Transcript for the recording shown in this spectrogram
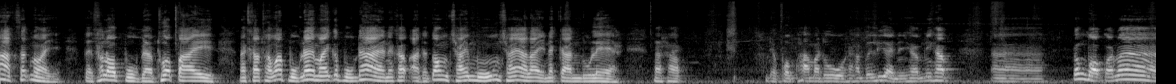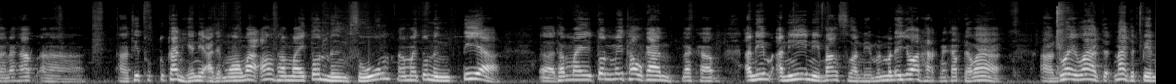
มากสักหน่อย แต่ถ้าเราปลูกแบบทั่วไปนะครับถามว่าปลูกได้ไหมก็ปลูกได้นะครับ อาจจะต้องใช้มุ้งใช้อะไรในการดูแลนะครับ เดี๋ยวผมพามาดูนะครับเรื่อยๆนะครับนี่ครับอ่า ต้องบอกก่อนว่านะครับอ่าอ่าที่ทุกท่านเห็นเนี่ยอาจจะมองว่าเอ้าทำไมต้นหนึ่งสูงทำไมต้นหนึ่งเตี้ยเอ่อทำไมต้นไม่เท่ากันนะครับ อันนี้อันนี้นี่บางส่วนนี่มันไม่ได้ยอดหักนะครับ แต่ว่าอ่าด้วยว่าจะน่าจะเป็น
